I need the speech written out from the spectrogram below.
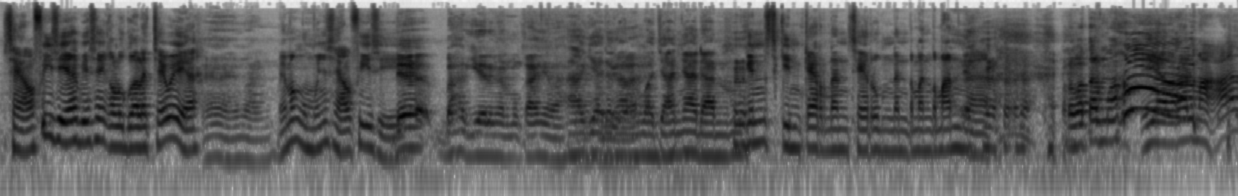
selfie sih ya biasanya kalau gua liat cewek ya. eh emang Memang umumnya selfie sih. dia bahagia dengan mukanya lah. Bahagia dengan wajahnya dan mungkin skincare dan serum dan teman-temannya. Perawatan mahal, iya, orang mahal.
